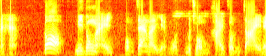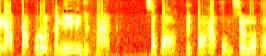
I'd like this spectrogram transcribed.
นะฮะก็มีตรงไหนผมแจ้งรายละเอียดหมดคุณผู้ชมใครสนใจนะครับ กับรถคันนี้ 1.8 สปอร์ตติดต่อหาผมเซลล์หนวดทอ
